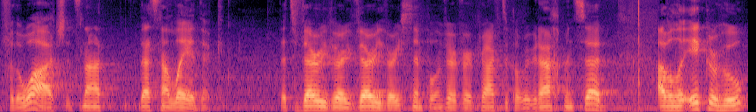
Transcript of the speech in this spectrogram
for the watch, it's not that's not layadik. That's very, very, very, very simple and very, very practical. Rabbi Nachman said, "Aval ikrhu."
